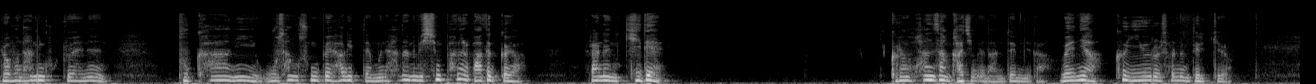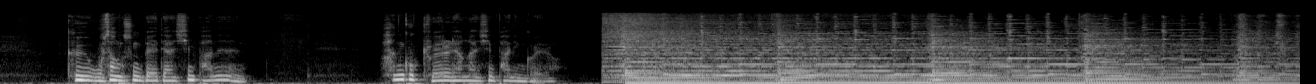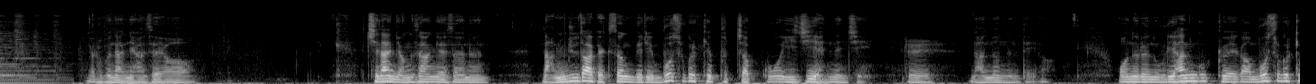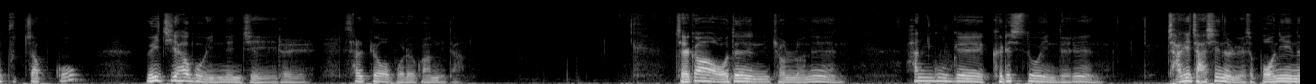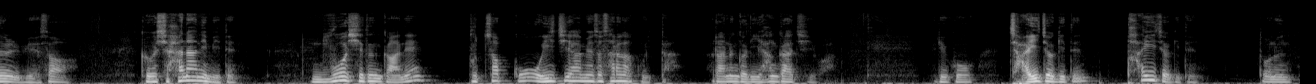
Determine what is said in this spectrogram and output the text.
여러분 한국교회는 북한이 우상 숭배하기 때문에 하나님의 심판을 받을 거야 라는 기대 그런 환상 가지면 안 됩니다. 왜냐? 그 이유를 설명드릴게요. 그 우상 숭배에 대한 심판은 한국 교회를 향한 심판인 거예요. 여러분 안녕하세요. 지난 영상에서는 남유다 백성들이 무엇을 그렇게 붙잡고 의지했는지를 나눴는데요. 오늘은 우리 한국교회가 무엇을 그렇게 붙잡고 의지하고 있는지를 살펴보려고 합니다. 제가 얻은 결론은 한국의 그리스도인들은 자기 자신을 위해서, 본인을 위해서 그것이 하나님이든 무엇이든 간에 붙잡고 의지하면서 살아가고 있다. 라는 것 이 한 가지와 그리고 자의적이든 타의적이든 또는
